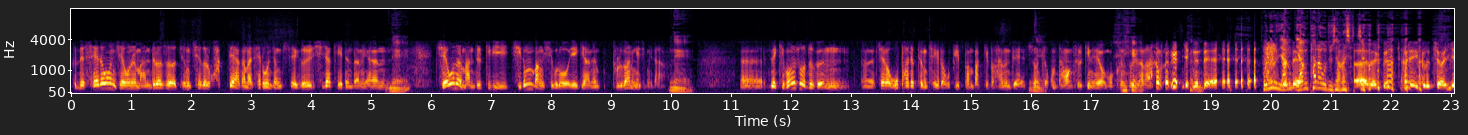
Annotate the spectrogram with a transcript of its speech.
그런데 새로운 재원을 만들어서 정책을 확대하거나 새로운 정책을 시작해야 된다면 네. 재원을 만들 길이 지금 방식으로 얘기하면 불가능해집니다. 네. 어, 근데 기본소득은 어, 제가 우파적 정책이라고 비판받기도 하는데 저는 네. 조금 당황스럽긴 해요. 뭐 큰 소리 하나 모르겠는데. 본인은 양, 근데- 양파라고 아, 주장하셨죠. 네, 그, 그, 그렇죠. 이게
